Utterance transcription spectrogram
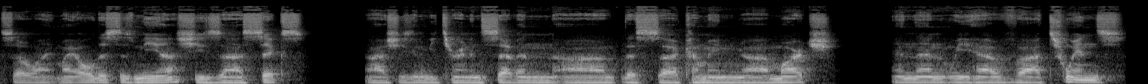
So my, my oldest is Mia. She's uh, six. Uh, she's going to be turning seven uh, this uh, coming uh, March. And then we have uh, twins.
